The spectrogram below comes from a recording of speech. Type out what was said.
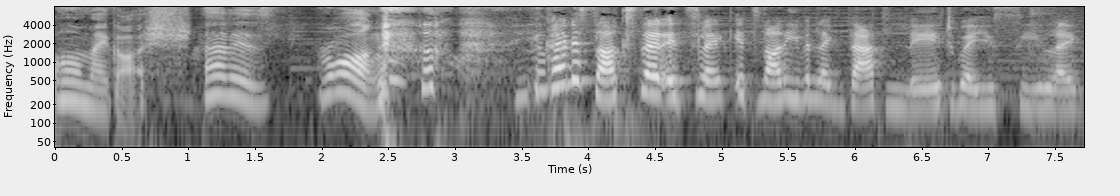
oh my gosh, that is wrong. It kind of sucks that it's like it's not even like that late where you see like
